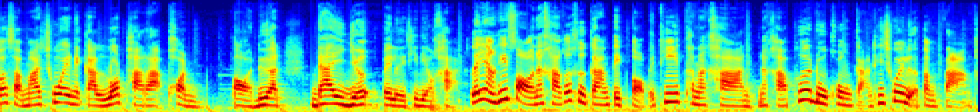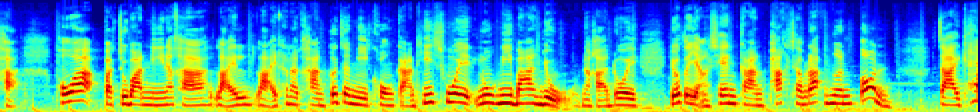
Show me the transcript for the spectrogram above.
ก็สามารถช่วยในการลดภาระผ่อน ต่อเดือนได้เยอะไปเลยทีเดียวค่ะ และอย่างที่สองนะคะก็คือการติดต่อไปที่ธนาคารนะคะ เพื่อดูโครงการที่ช่วยเหลือต่างๆค่ะ เพราะว่าปัจจุบันนี้นะคะหลายหลายธนาคารก็จะมีโครงการที่ช่วยลูกหนี้บ้านอยู่นะคะ โดยยกตัวอย่างเช่น การพักชำระเงินต้นจ่ายแค่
